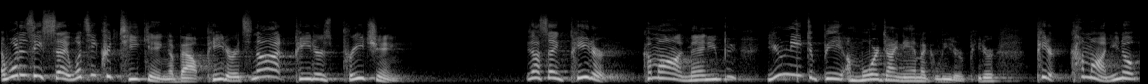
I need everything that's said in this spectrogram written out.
And what does he say? What's he critiquing about Peter? It's not Peter's preaching. He's not saying, Peter, come on, man, you, be, you need to be a more dynamic leader, Peter. Peter, come on, you know,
